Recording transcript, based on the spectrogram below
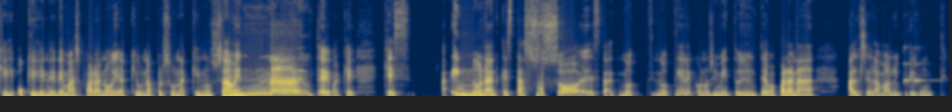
que, o que genere más paranoia que una persona que no sabe nada de un tema, que, que es ignorante, que está, está no, no tiene conocimiento de un tema para nada, alce la mano y pregunte.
